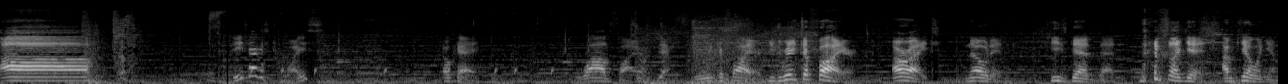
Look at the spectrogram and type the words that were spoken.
Uh. Did he attack us twice? Okay. Wildfire. He's weak to fire. He's weak to fire. Alright. Noted. He's dead then. That's like it. I'm killing him.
